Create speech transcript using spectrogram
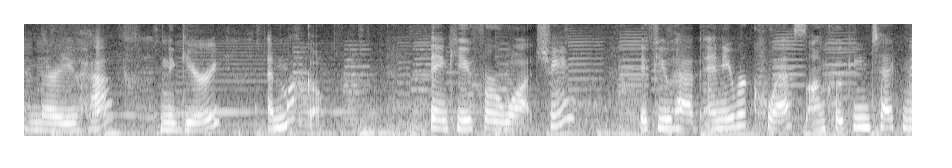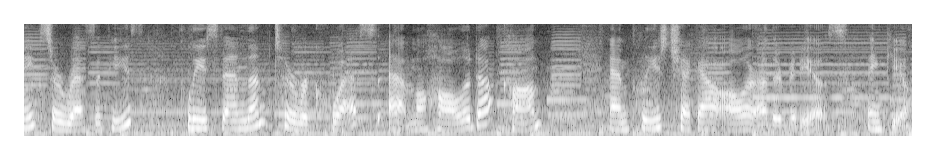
And there you have nigiri and mako. Thank you for watching. If you have any requests on cooking techniques or recipes, please send them to requests at mahalo.com and please check out all our other videos. Thank you.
